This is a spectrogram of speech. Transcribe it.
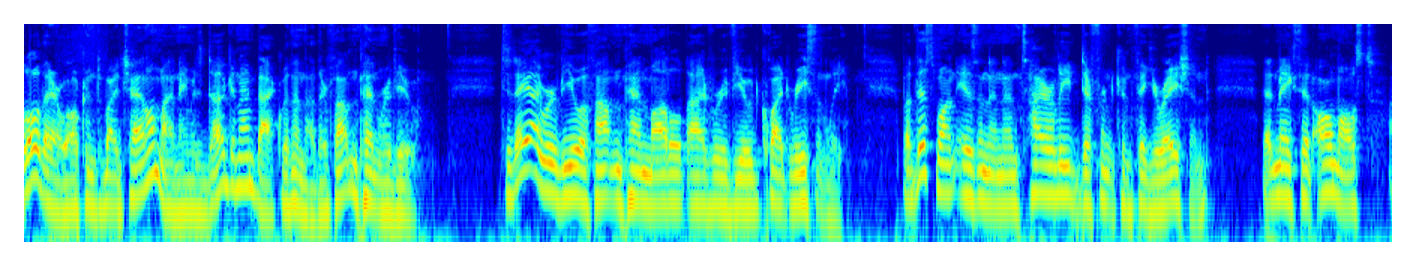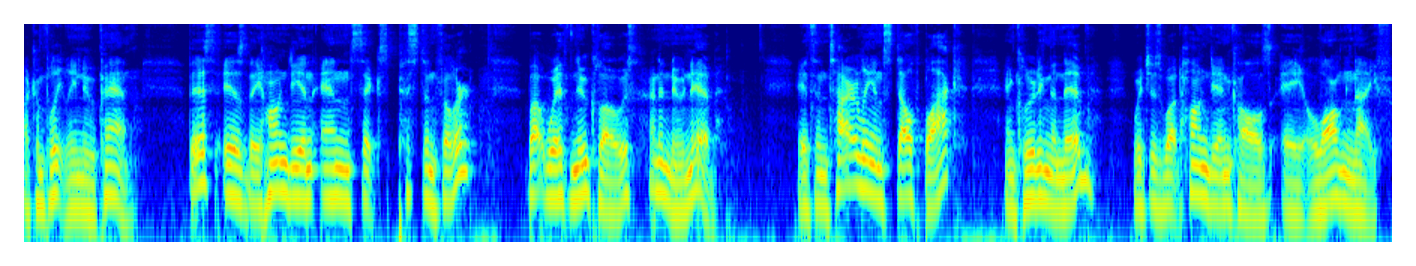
Hello there, welcome to my channel. My name is Doug and I'm back with another fountain pen review. Today I review a fountain pen model I've reviewed quite recently, but this one is in an entirely different configuration that makes it almost a completely new pen. This is the Hongdian N6 piston filler, but with new close and a new nib. It's entirely in stealth black, including the nib, which is what Hongdian calls a long knife.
